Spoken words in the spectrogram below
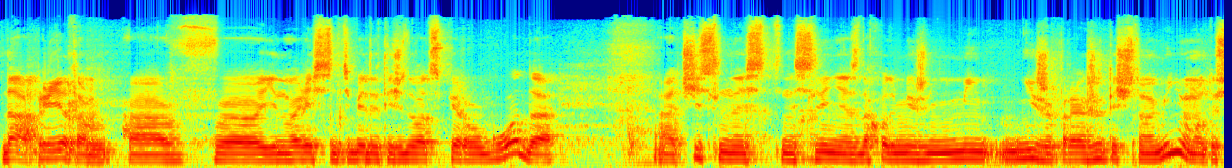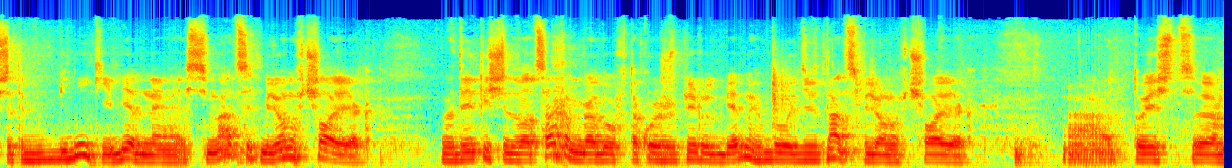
да, при этом в январе-сентябре 2021 года численность населения с доходом ниже, ниже прожиточного минимума, то есть это бедняки, бедные, 17 миллионов человек. В 2020 году в такой же период бедных было 19 миллионов человек. А, то есть э,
